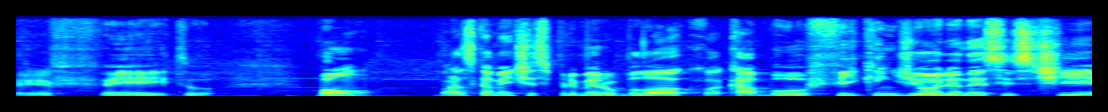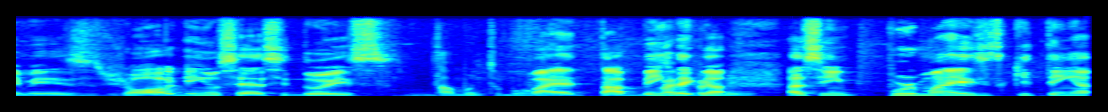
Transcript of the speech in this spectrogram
Perfeito. Bom, Basicamente, esse primeiro bloco acabou. Fiquem de olho nesses times, joguem o CS2. Tá muito bom. Vai, tá bem vai legal. Assim, por mais que tenha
